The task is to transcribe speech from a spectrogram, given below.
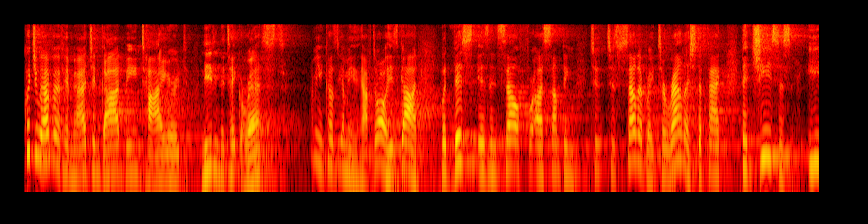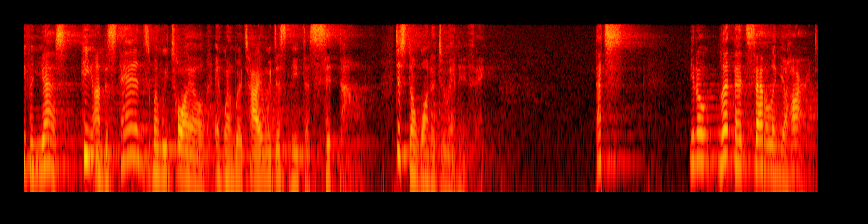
could you ever have imagined God being tired, needing to take a rest? I mean, because, I mean, after all, He's God. But this is in itself for us something to, to celebrate, to relish the fact that Jesus, even, yes, He understands when we toil and when we're tired and we just need to sit down. Just don't want to do anything. That's, you know, let that settle in your heart.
